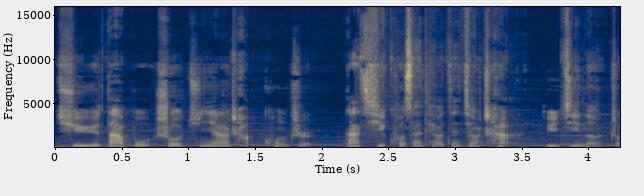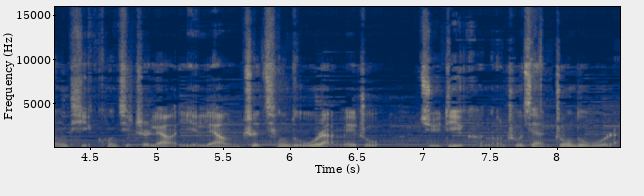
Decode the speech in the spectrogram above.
区域大部受均压场控制，大气扩散条件较差，预计呢整体空气质量以良至轻度污染为主，局地可能出现中度污染。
